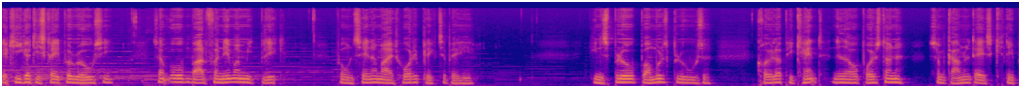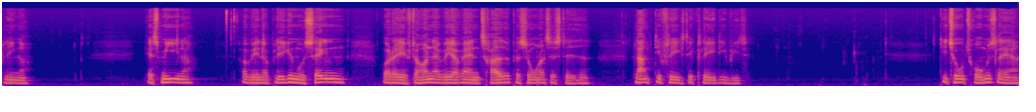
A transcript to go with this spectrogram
Jeg kigger diskret på Rosie, som åbenbart fornemmer mit blik, for hun sender mig et hurtigt blik tilbage. Hendes blå bomuldsbluse krøller pikant ned over brysterne som gammeldags kniblinger. Jeg smiler og vender blikket mod salen, hvor der efterhånden er ved at være en 30 personer til stede. langt de fleste klædt i hvidt. De to trommeslager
